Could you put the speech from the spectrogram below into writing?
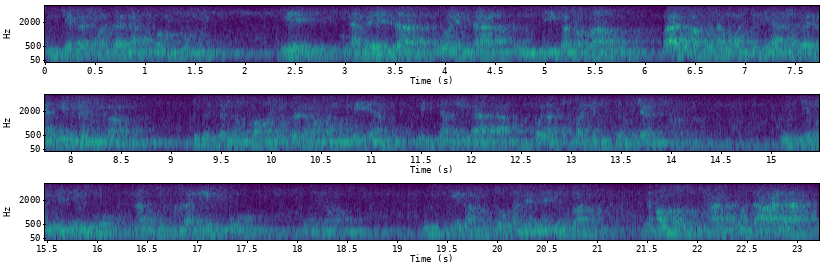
mke akatuma salamu kwa mtume. Je naweza kuenda kumzika babangu bado hakuna mawasiliano baina mimi na mume wangu. Mtume sallallahu alaihi wasallam akamwambia ittaqillaha wala tufanye zawjati mche Mwenyezi na usimkhalifu mume wako mke akutoka ndani ya nyumba na Allah subhanahu wa ta'ala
